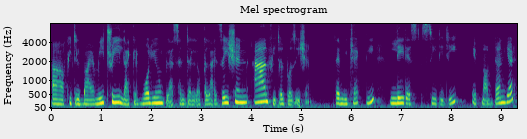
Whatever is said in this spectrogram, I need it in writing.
uh, fetal biometry, liquor volume, placental localization, and fetal position. Then we check the latest CTG. If not done yet,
